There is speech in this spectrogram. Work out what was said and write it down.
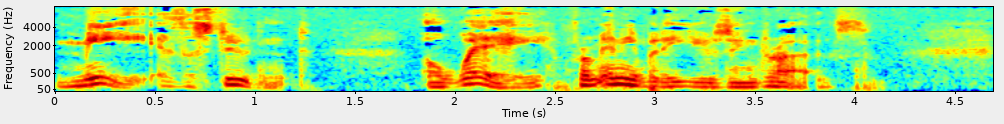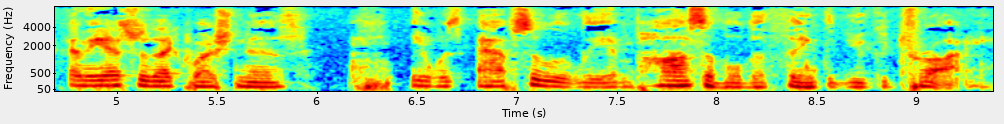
me as a student away from anybody using drugs? And the answer to that question is it was absolutely impossible to think that you could try.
